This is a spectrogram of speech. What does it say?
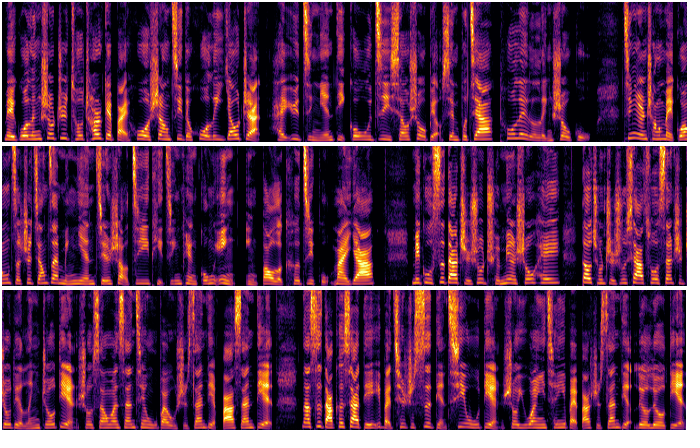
美国零售巨头 Target 百货上季的获利腰斩，还预警年底购物季销售表现不佳，拖累了零售股。晶圆厂美光则是将在明年减少记忆体晶片供应，引爆了科技股卖压。美股四大指数全面收黑，道琼指数下挫三十九点零九点，收三万三千五百五十三点八三点；纳斯达克下跌一百七十四点七五点，收一万一千一百八十三点六六点；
